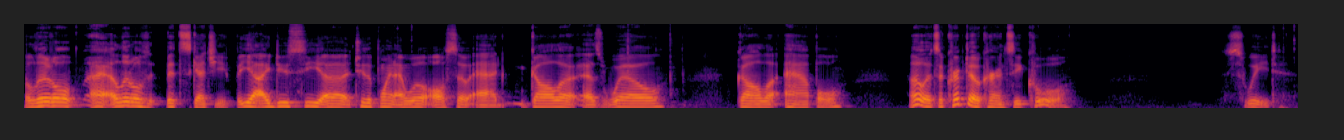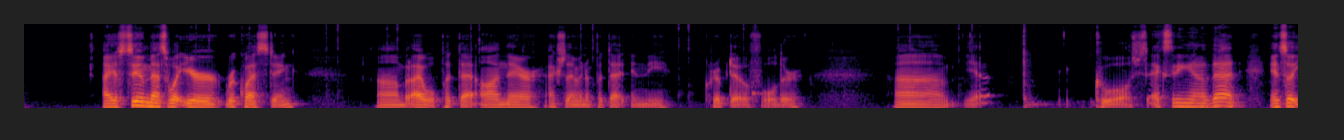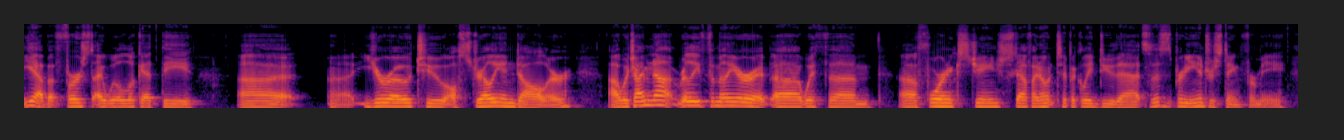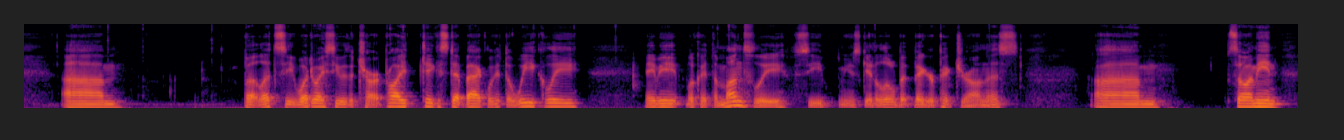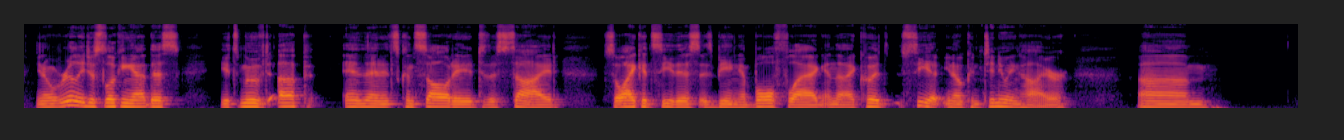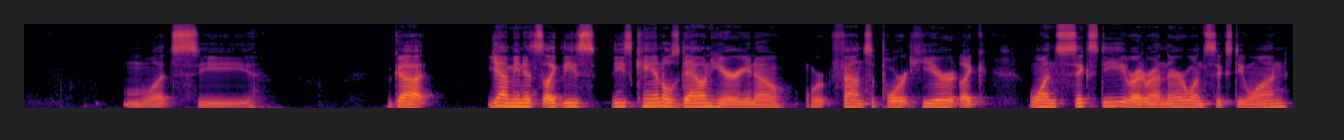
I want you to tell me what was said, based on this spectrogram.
a little a little bit sketchy. But yeah, I do see uh, to the point. I will also add Gala as well. Gala Apple. Oh, it's a cryptocurrency. Cool. Sweet. I assume that's what you're requesting, um, but I will put that on there. Actually, I'm going to put that in the crypto folder. Um, yeah, cool. Just exiting out of that. And so, yeah, but first I will look at the uh, uh, euro to Australian dollar, uh, which I'm not really familiar uh, with um, uh, foreign exchange stuff. I don't typically do that. So this is pretty interesting for me. Um, but let's see, what do I see with the chart? Probably take a step back, look at the weekly, maybe look at the monthly, see, just get a little bit bigger picture on this. Um, so, I mean, you know, really just looking at this, it's moved up and then it's consolidated to the side. So I could see this as being a bull flag and that I could see it, you know, continuing higher. Um, let's see. We've got yeah, I mean it's like these these candles down here, you know, were found support here like 160, right around there, 161,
